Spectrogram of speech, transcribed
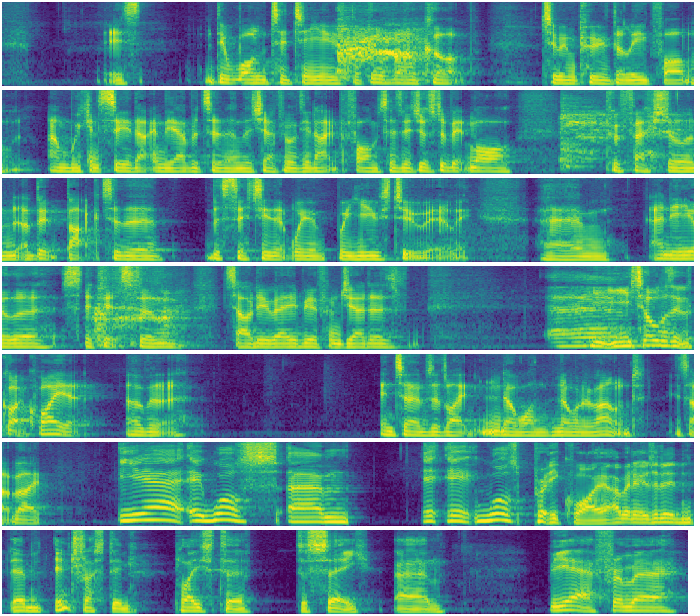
It's they wanted to use the Club World Cup to improve the league form, and we can see that in the Everton and the Sheffield United performances. It's just a bit more professional and a bit back to the the city that we're, we're used to, really. Um, any other snippets from Saudi Arabia, from Jeddah? Um, you told us it was quite quiet over there in terms of like no one, no one around. Is that right? Yeah, it was. Um, it, it, was pretty quiet. I mean, it was an, an interesting place to to see. Um, but yeah, from a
